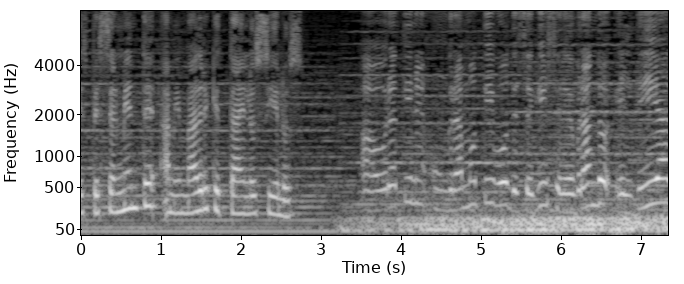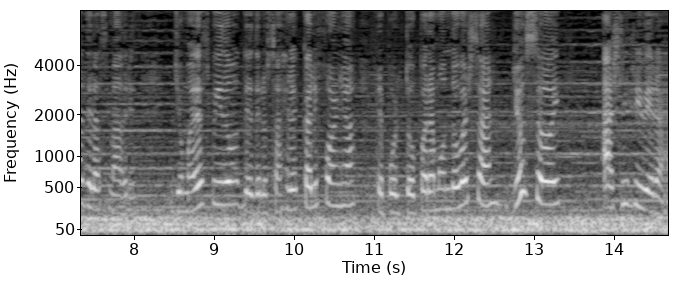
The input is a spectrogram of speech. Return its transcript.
especialmente a mi madre que está en los cielos ahora tienen un gran motivo de seguir celebrando el Día de las Madres. Yo me despido desde Los Ángeles, California. Reportó para Mundo Versal. Yo soy Ashley Rivera.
